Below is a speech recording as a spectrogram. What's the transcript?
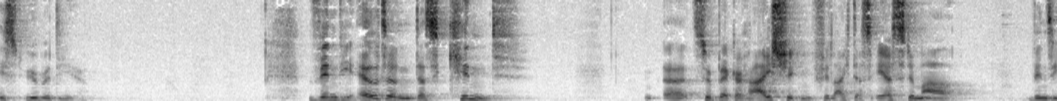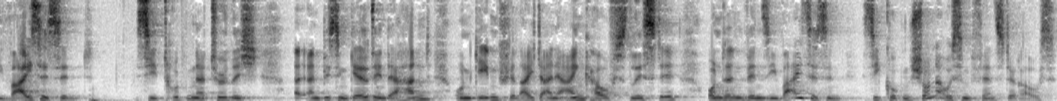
ist über dir. Wenn die Eltern das Kind äh, zur Bäckerei schicken, vielleicht das erste Mal, wenn sie weise sind, Sie drücken natürlich äh, ein bisschen Geld in der Hand und geben vielleicht eine Einkaufsliste. Und dann, wenn Sie weise sind, Sie gucken schon aus dem Fenster raus.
